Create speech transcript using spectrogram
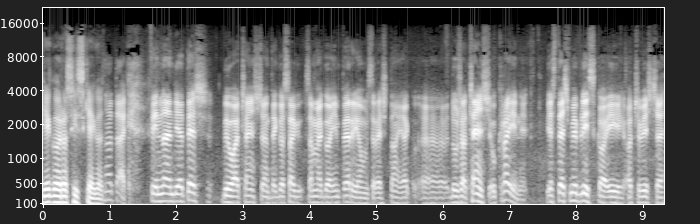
II rosyjskiego. No tak. Finlandia też była częścią tego samego imperium zresztą, jak e, duża część Ukrainy. Jesteśmy blisko i oczywiście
